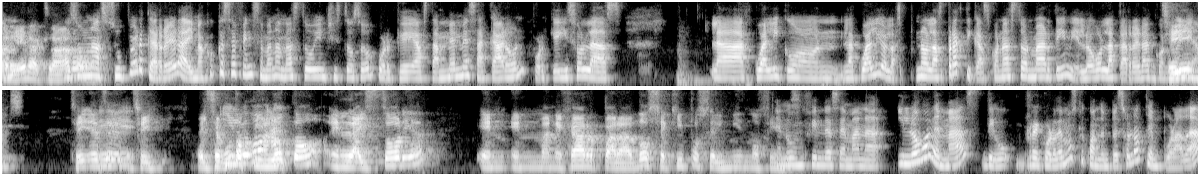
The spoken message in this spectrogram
carrera, claro. Hizo una super carrera y me acuerdo que ese fin de semana más estuvo bien chistoso porque hasta memes sacaron porque hizo las la quali con la quali o las no las prácticas con Aston Martin y luego la carrera con Sí, Williams. Sí, ese- Eh, sí. El segundo luego piloto en la historia en, en manejar para dos equipos el mismo fin. en de un semana. fin de semana. Y luego además, digo, recordemos que cuando empezó la temporada,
